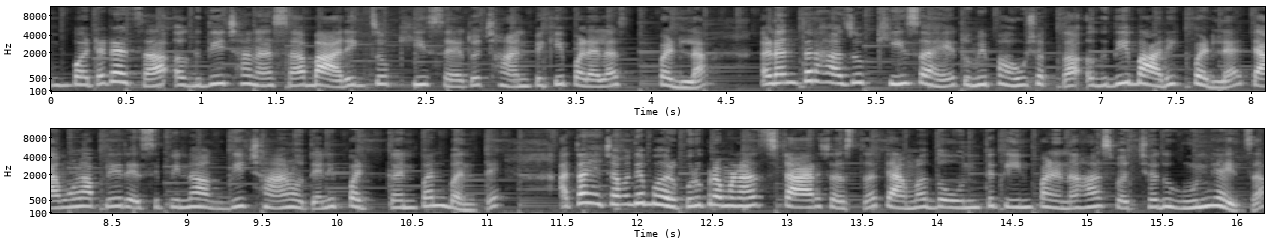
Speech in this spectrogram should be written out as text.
बटाट्याचा अगदी छान असा बारीक जो खीस आहे तो छानपैकी पडायला पडला. त्यानंतर हा जो खीस आहे तुम्ही पाहू शकता अगदी बारीक पडलाय. त्यामुळे आपली रेसिपी ना अगदी छान होते आणि पटकन पण बनते. आता ह्याच्यामध्ये भरपूर प्रमाणात स्टार्च असतं. त्यामुळे दोन ते तीन पाण्यानं हा स्वच्छ धुवून घ्यायचा.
